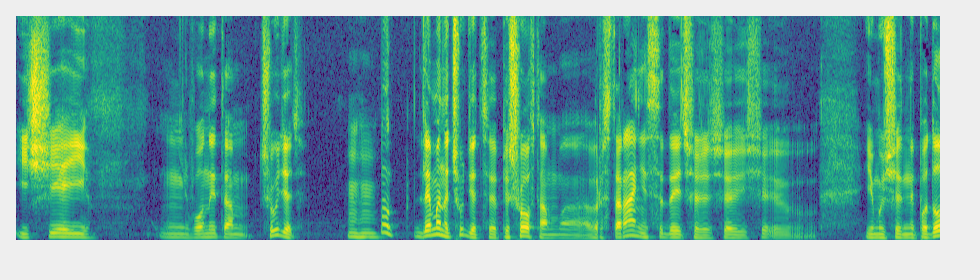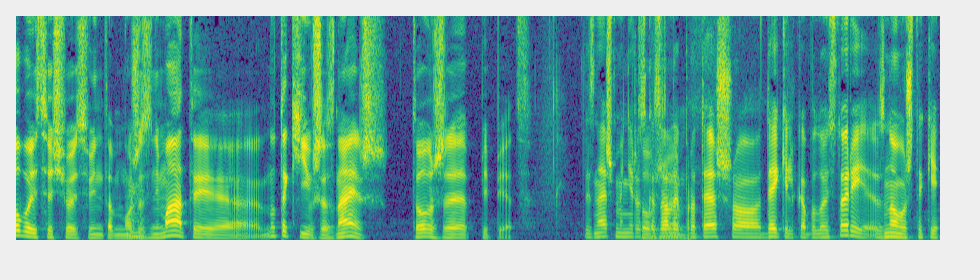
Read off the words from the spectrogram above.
і ще й вони там чудять. Угу. Ну, для мене чудять, пішов там е, в ресторані сидить, чи, чи, чи йому ще не подобається щось, він там може Мгм. знімати. е, Ну, такі вже, знаєш, то вже піпець. Ти знаєш, мені розказали вже- про те, що декілька було історій. Знову ж таки,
